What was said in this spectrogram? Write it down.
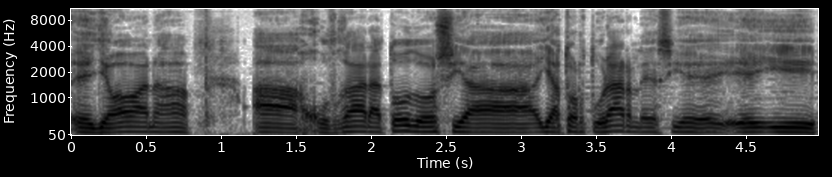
eh, llevaban a, a juzgar a todos y a, y a torturarles y, y-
